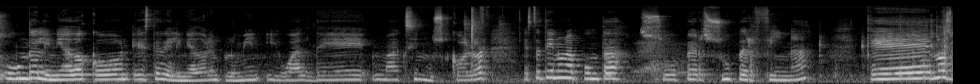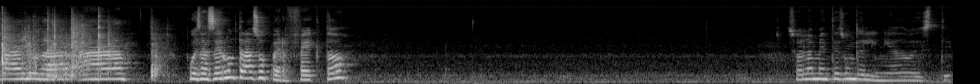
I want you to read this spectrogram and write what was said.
Un delineado con este delineador en plumín igual de Maximus Color. Este tiene una punta súper, súper fina que nos va a ayudar a pues hacer un trazo perfecto. Solamente es un delineado este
